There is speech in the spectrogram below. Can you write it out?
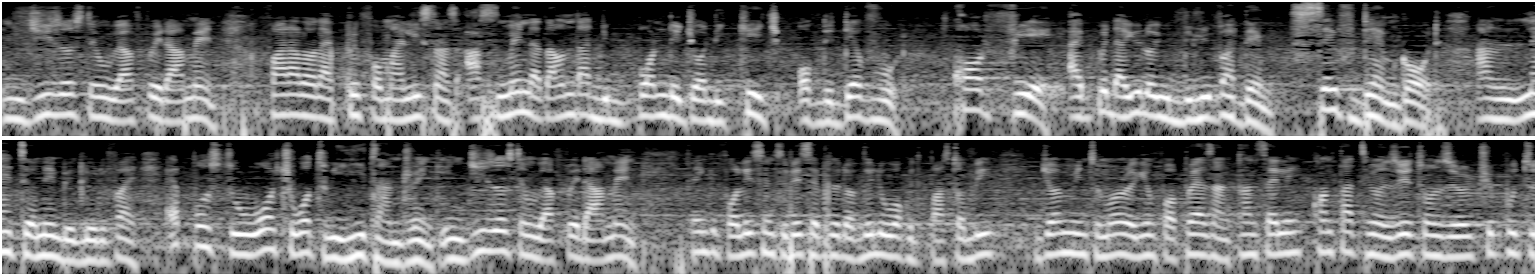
In Jesus' name we have prayed. Amen. Father Lord, I pray for my listeners as men that are under the bondage or the cage of the devil called fear. I pray that you know you deliver them, save them, God, and let your name be glorified. Help us to watch what we eat and drink. In Jesus' name we have prayed. Amen. Thank you for listening to this episode of Daily Walk with Pastor B. Join me tomorrow again for prayers and counseling. Contact me on 0810 222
